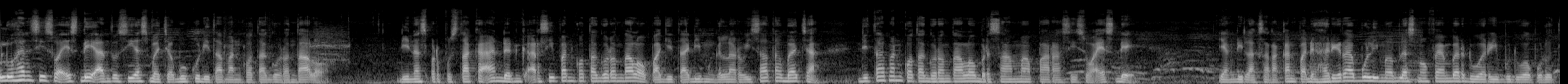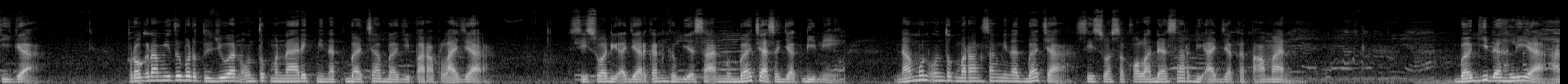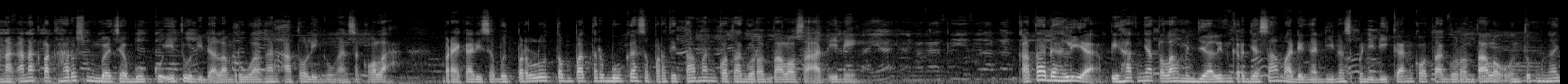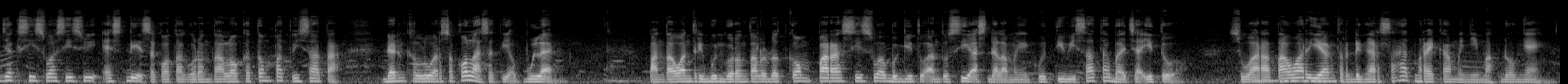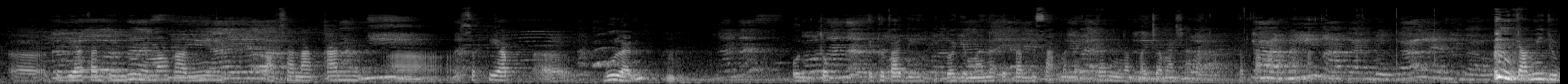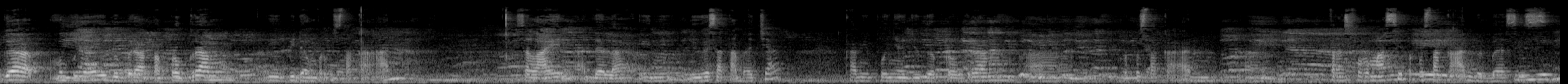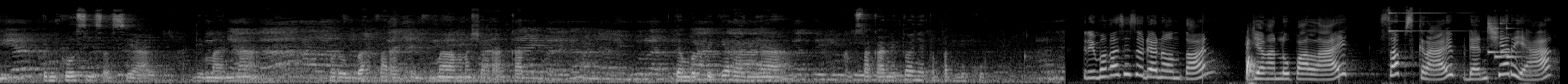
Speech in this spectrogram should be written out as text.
Puluhan siswa SD antusias baca buku di Taman Kota Gorontalo. Dinas Perpustakaan dan Kearsipan Kota Gorontalo pagi tadi menggelar wisata baca di Taman Kota Gorontalo bersama para siswa SD yang dilaksanakan pada hari Rabu 15 November 2023. Program itu bertujuan untuk menarik minat baca bagi para pelajar. Siswa diajarkan kebiasaan membaca sejak dini. Namun untuk merangsang minat baca, siswa sekolah dasar diajak ke taman. Bagi Dahlia, anak-anak tak harus membaca buku itu di dalam ruangan atau lingkungan sekolah. Mereka disebut perlu tempat terbuka seperti Taman Kota Gorontalo saat ini. Kata Dahlia, pihaknya telah menjalin kerjasama dengan Dinas Pendidikan Kota Gorontalo untuk mengajak siswa-siswi SD sekota Gorontalo ke tempat wisata dan keluar sekolah setiap bulan. Pantauan Tribun Gorontalo.com, para siswa begitu antusias dalam mengikuti wisata baca itu. Suara tawar yang terdengar saat mereka menyimak dongeng. Eh, kegiatan ini memang kami laksanakan uh, setiap uh, bulan untuk itu tadi bagaimana kita bisa menaikkan minat baca masyarakat terutama kami juga mempunyai beberapa program di bidang perpustakaan selain adalah ini di wisata baca kami punya juga program uh, perpustakaan uh, transformasi perpustakaan berbasis inklusi sosial di mana merubah paradigma masyarakat yang berpikir hanya perpustakaan itu hanya tempat buku. Terima kasih sudah nonton. Jangan lupa like, subscribe, dan share ya.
